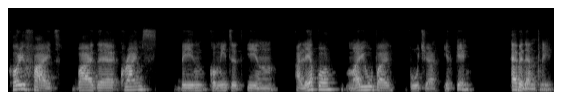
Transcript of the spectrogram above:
horrified by the crimes being committed in Aleppo, Mariupol, Bucha, Irpin. Evidently,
